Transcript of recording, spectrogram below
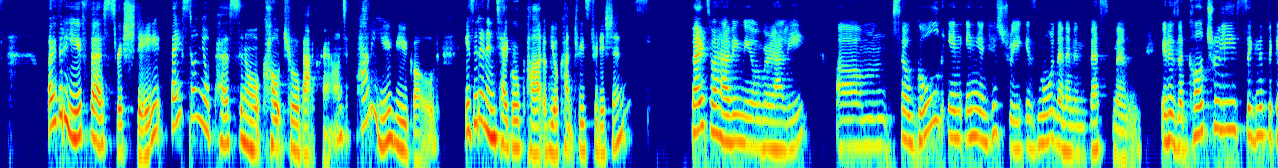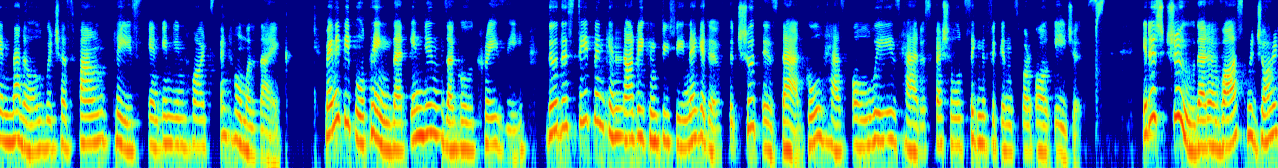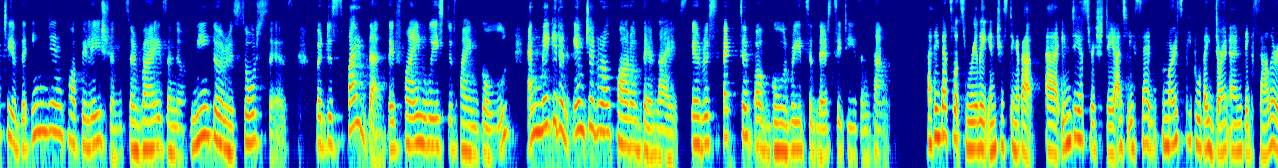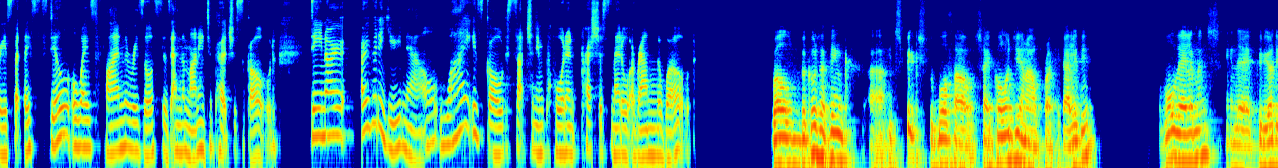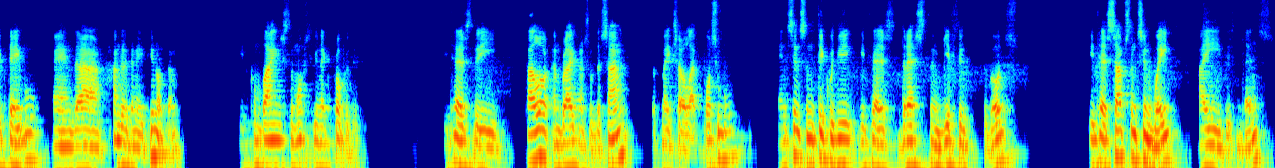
Over to you first, Srishti. Based on your personal cultural background, how do you view gold? Is it an integral part of your country's traditions? Thanks for having me over, Ali. Um, so, gold in Indian history is more than an investment. It is a culturally significant metal which has found place in Indian hearts and home alike. Many people think that Indians are gold crazy. Though this statement cannot be completely negative, the truth is that gold has always had a special significance for all ages. It is true that a vast majority of the Indian population survives on meager resources, but despite that, they find ways to find gold and make it an integral part of their lives, irrespective of gold rates in their cities and towns. I think that's what's really interesting about uh, India, Srishti. As you said, most people they don't earn big salaries, but they still always find the resources and the money to purchase gold. Dino, over to you now. Why is gold such an important precious metal around the world? Well, because I think uh, it speaks to both our psychology and our practicality. Of all the elements in the periodic table, and there are 118 of them, it combines the most unique properties. It has the color and brightness of the sun that makes our life possible. And since antiquity, it has dressed and gifted the gods it has substance in weight, i.e., it is dense.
